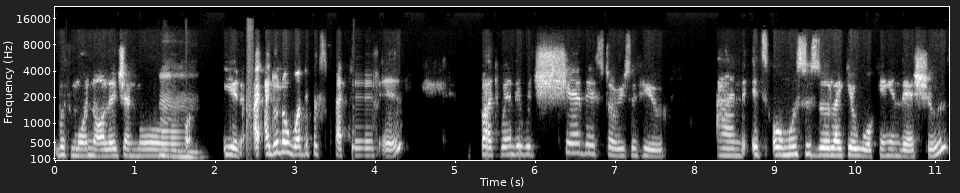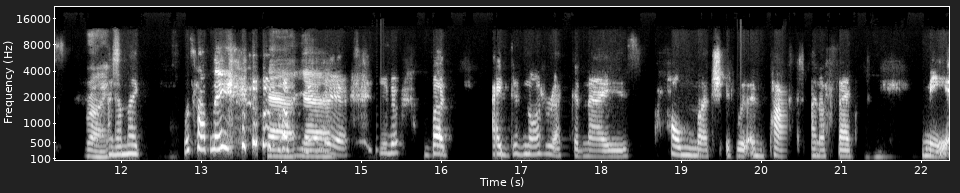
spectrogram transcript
with more knowledge and more mm. you know I, I don't know what the perspective is but when they would share their stories with you and it's almost as though like you're walking in their shoes right and i'm like what's happening yeah yeah here? you know but i did not recognize how much it would impact and affect me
